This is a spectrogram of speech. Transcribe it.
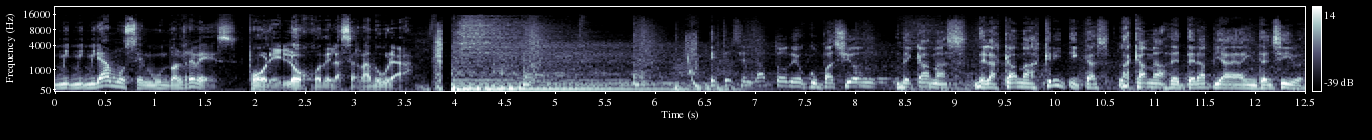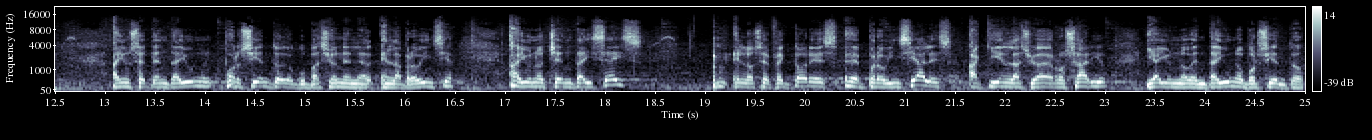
miramos el mundo al revés, por el ojo de la cerradura. Este es el dato de ocupación de camas, de las camas críticas, las camas de terapia intensiva. Hay un 71% de ocupación en la, provincia, hay un 86% en los efectores eh, provinciales, aquí en la ciudad de Rosario, y hay un 91%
